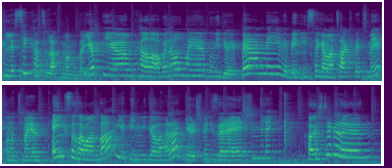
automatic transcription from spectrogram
klasik hatırlatmamı da yapayım. Kanala abone olmayı, bu videoyu beğenmeyi ve beni Instagram'dan takip etmeyi unutmayın. En kısa zamanda yepyeni videolarla görüşmek üzere. Şimdilik hoşçakalın.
